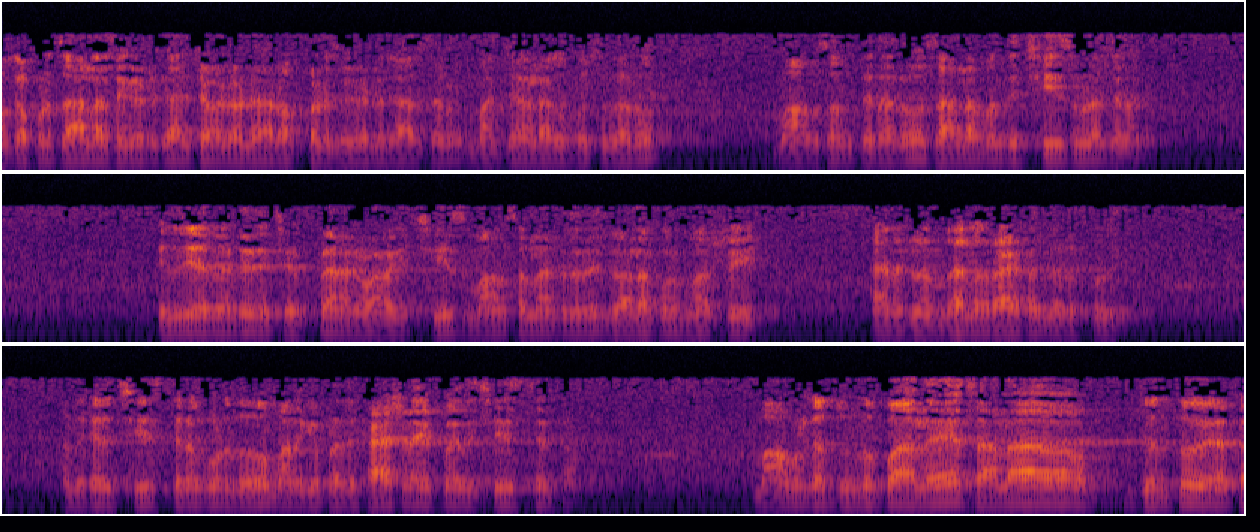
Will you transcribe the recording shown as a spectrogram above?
ఒకప్పుడు చాలా సిగరెట్ కాల్చేవాళ్ళు ఉండేవారు ఒక్కళ్ళు సిగరెట్లు కాల్చరు మద్యం ఎలాగో పుచ్చుతారు మాంసం తినరు చాలా మంది చీజ్ కూడా తినరు. ఎందుకంటే నేను చెప్పాను అక్కడ వాళ్ళకి చీజ్ మాంసం లాంటిదని జ్వాలాకుల మహర్షి ఆయన గ్రంథాల్లో రాయటం జరుగుతుంది. అందుకని చీజ్ తినకూడదు. మనకి ఇప్పుడు అది ఫ్యాషన్ అయిపోయింది చీజ్ తింటాం. మామూలుగా దున్నుపాలే చాలా జంతువు యొక్క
